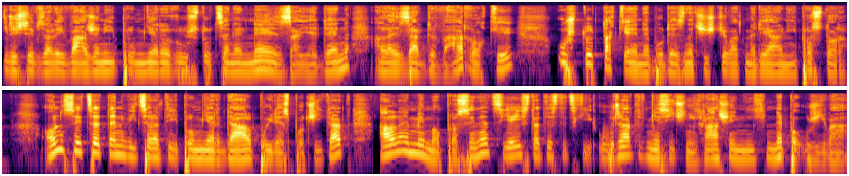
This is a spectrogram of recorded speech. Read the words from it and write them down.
když si vzali vážený průměr růstu cen ne za jeden, ale za dva roky, už tu také nebude znečišťovat mediální prostor. On sice ten víceletý průměr dál půjde spočítat, ale mimo prosinec jej statistický úřad v měsíčních hlášeních nepoužívá,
